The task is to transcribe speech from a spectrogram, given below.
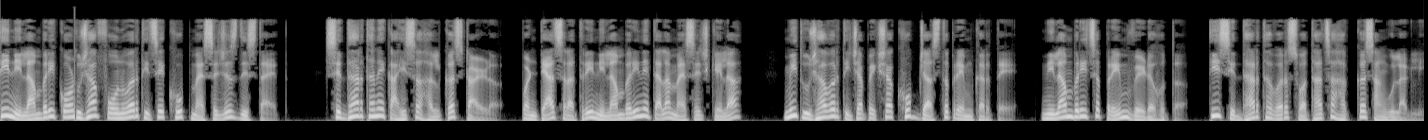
ती निलांबरी कोण? तुझ्या फोनवर तिचे खूप मेसेजेस दिसतायत. सिद्धार्थने काहीसं हलकंच टाळलं पण त्याच रात्री निलांबरीने त्याला मेसेज केला मी तुझ्यावर तिच्यापेक्षा खूप जास्त प्रेम करते. निलांबरीचं प्रेम वेडं होतं. ती सिद्धार्थवर स्वतःचा हक्क सांगू लागली.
